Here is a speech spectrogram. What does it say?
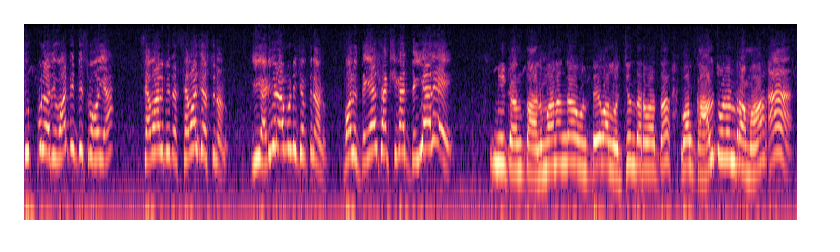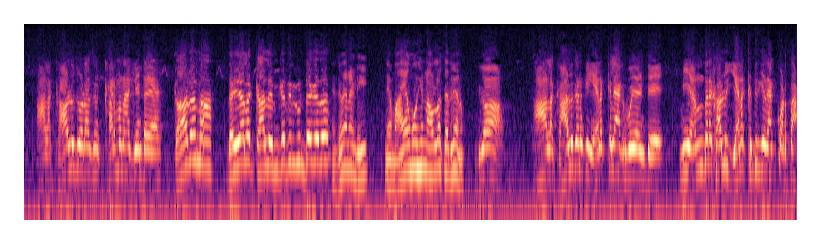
తుప్పులోది వాటిని తీసుకోవయ్య శవాల మీద శవాలు చేస్తున్నాను. ఈ అడవి రాముడిని చెప్తున్నాను. వాళ్ళు దెయ్యాల సాక్షిగా దెయ్యాలే. మీకు అంత అనుమానంగా ఉంటే వాళ్ళు వచ్చిన తర్వాత వాళ్ళ కాళ్ళు చూడండి రామా. ఆ. వాళ్ళ కాళ్ళు చూడాల్సిన కర్మ నాకేంటయ్యా? కాదన్నా దయ్యాల కాళ్ళు వెనక తిరుగుంటాయి కదా. నిజమేనండి. నేను మాయామోహిని నవల్లో చదివాను. ఇదిగో వాళ్ళ కాళ్ళు కనుక వెనక్కి లేకపోయాయంటే మీ అందరి కాళ్ళు వెనక్కి తిరిగేదాకా కొడతా.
